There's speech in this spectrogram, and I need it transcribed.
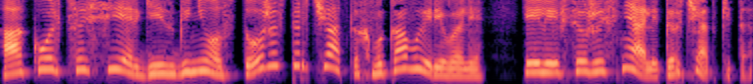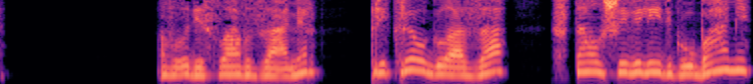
«А кольца серьги из гнезд тоже в перчатках выковыривали? Или все же сняли перчатки-то?» Владислав замер, прикрыл глаза, стал шевелить губами,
